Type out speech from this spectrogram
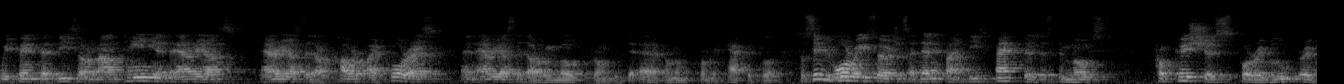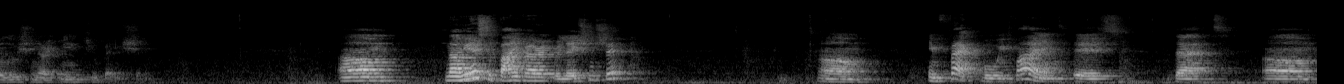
we think that these are mountainous areas, areas that are covered by forest, and areas that are remote from the, uh, from, from the capital. So civil war researchers identified these factors as the most propitious for revolu- revolutionary incubation. Um, now here's the bivariate relationship. Um, in fact, what we find is that, um,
